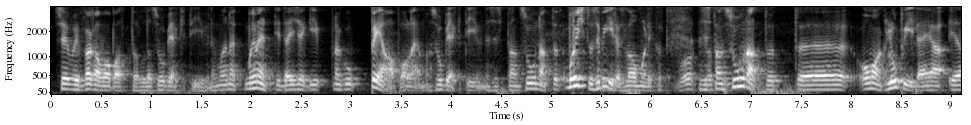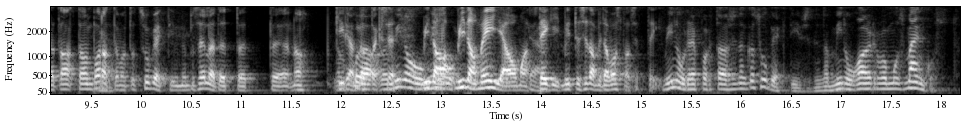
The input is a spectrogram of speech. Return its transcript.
see võib väga vabalt olla subjektiivne, mõned, mõneti ta isegi nagu peab olema subjektiivne, sest ta on suunatud, mõistuse piires loomulikult. sest ta on suunatud öö, eh, oma klubile ja, ja ta, ta on paratamatult subjektiivne juba selle tõttu, et noh. kirjeldatakse, mida, mida meie omad tegid, mitte seda, mida vastased tegid. minu reportaažid on ka subjektiivsed, need on minu arvamus mängust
